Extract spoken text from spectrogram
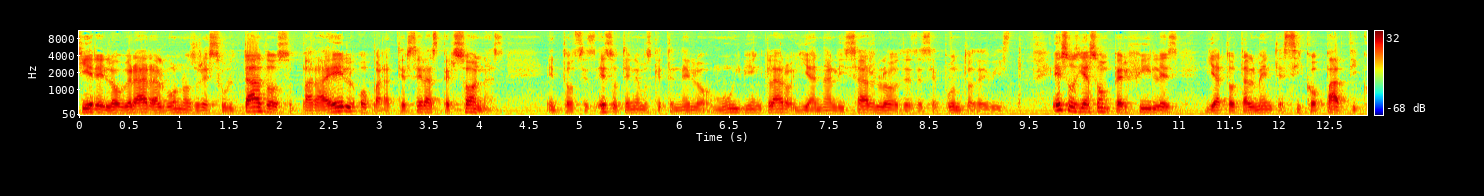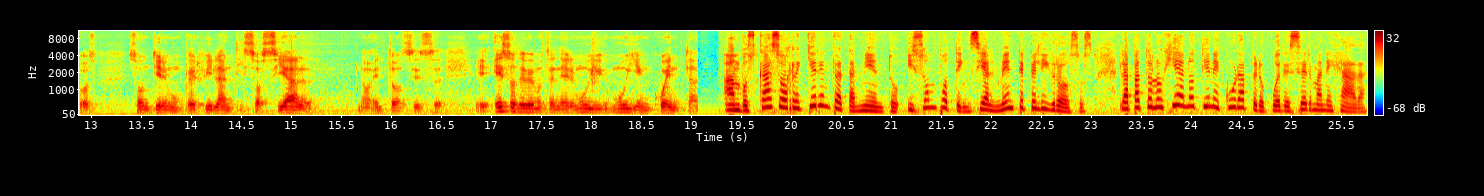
quiere lograr algunos resultados para él o para terceras personas. Entonces, eso tenemos que tenerlo muy bien claro y analizarlo desde ese punto de vista. Esos ya son perfiles ya totalmente psicopáticos, son, tienen un perfil antisocial, ¿no? Entonces, eh, eso debemos tener muy, muy en cuenta. Ambos casos requieren tratamiento y son potencialmente peligrosos. La patología no tiene cura pero puede ser manejada.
